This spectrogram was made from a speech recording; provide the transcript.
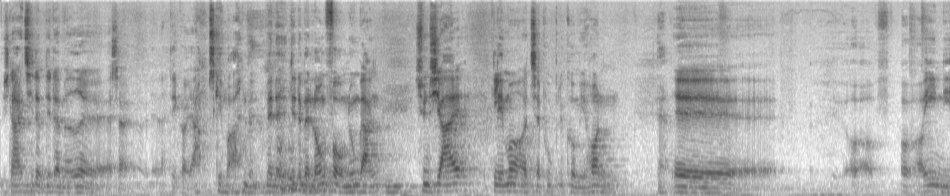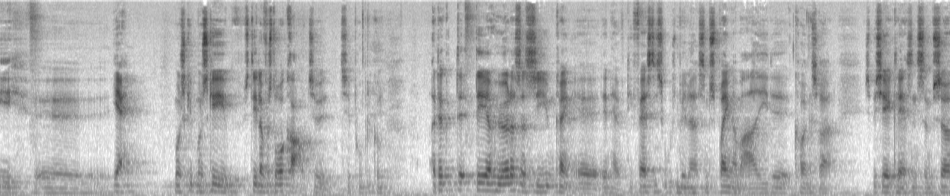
Vi snakker tit om det der med, øh, altså, det gør jeg måske meget, men, men øh, det der med longform nogle gange, mm. synes jeg glemmer at tage publikum i hånden. Ja. Øh, og, og, egentlig, øh, ja, måske, måske stiller for store krav til, til publikum. Og det, det, det jeg hørte dig så sige omkring øh, den her, de faste skuespillere, som springer meget i det, kontra specialklassen, som så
